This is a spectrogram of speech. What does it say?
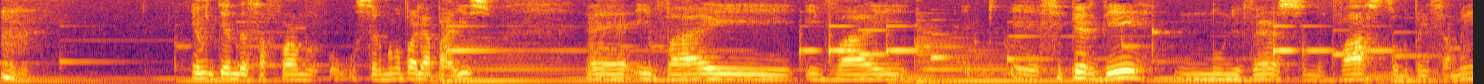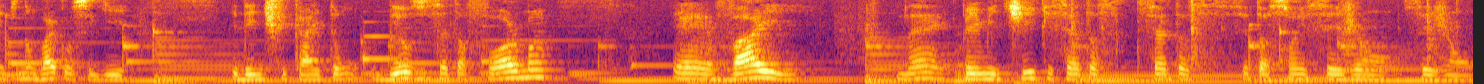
eu entendo dessa forma, o ser humano vai olhar para isso é, e vai, e vai é, se perder no universo no vasto do pensamento não vai conseguir identificar. Então, Deus, de certa forma, é, vai né, permitir que certas, certas situações sejam, sejam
